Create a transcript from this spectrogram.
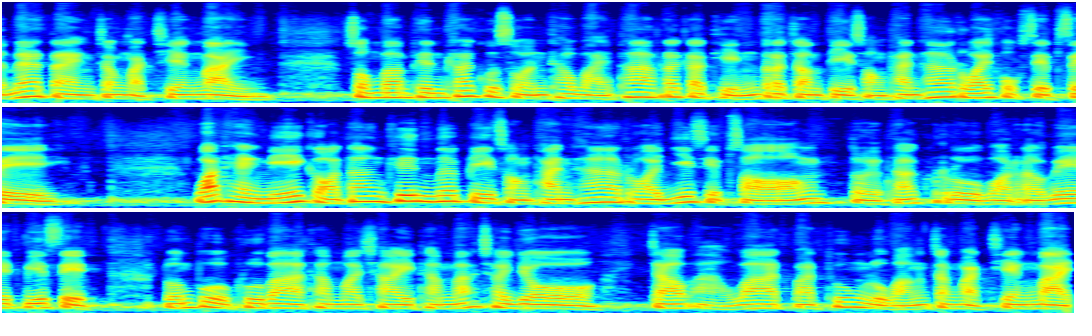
อแม่แตงจังหวัดเชียงใหม่ทรงบำเพ็ญพระกุศลถวายผ้าพระกฐินประจำปี 2564 วัดแห่งนี้ก่อตั้งขึ้นเมื่อปี 2522 โดยพระครูวรเวทวิสิทธิ์หลวงปู่ครูบาธรรมชัยธรรมชโย เจ้าอาวาสวัดทุ่งหลวงจังหวัดเชียงใหม่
